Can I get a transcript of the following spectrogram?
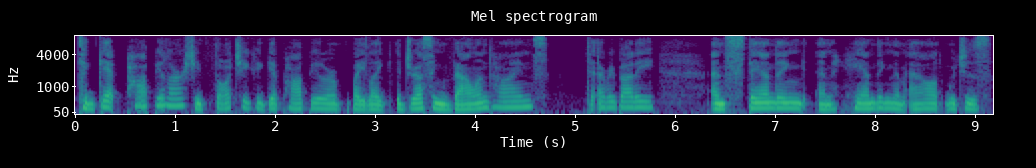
to get popular. She thought she could get popular by like addressing Valentines to everybody and standing and handing them out, which is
